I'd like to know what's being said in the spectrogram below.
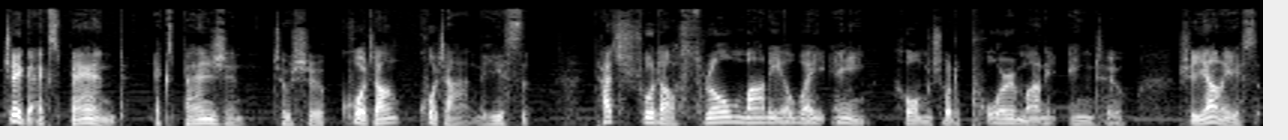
这个 expand expansion 就是扩张、扩展的意思。他说到 throw money away in，和我们说的 pour money into。是一样的意思，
